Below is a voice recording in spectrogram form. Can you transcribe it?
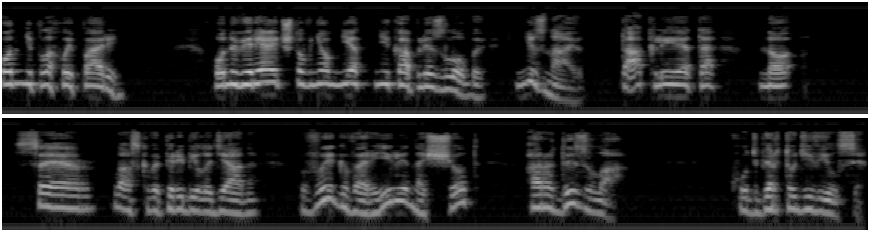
он неплохой парень. Он уверяет, что в нем нет ни капли злобы. Не знаю, так ли это, но... — Сэр, — ласково перебила Диана, — вы говорили насчет Орды зла. Кутберт удивился.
